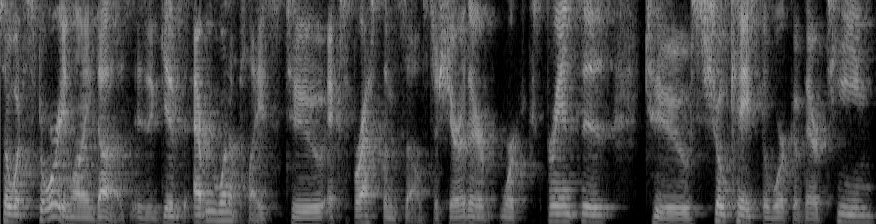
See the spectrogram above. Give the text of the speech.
So, what Storyline does is it gives everyone a place to express themselves, to share their work experiences, to showcase the work of their team,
